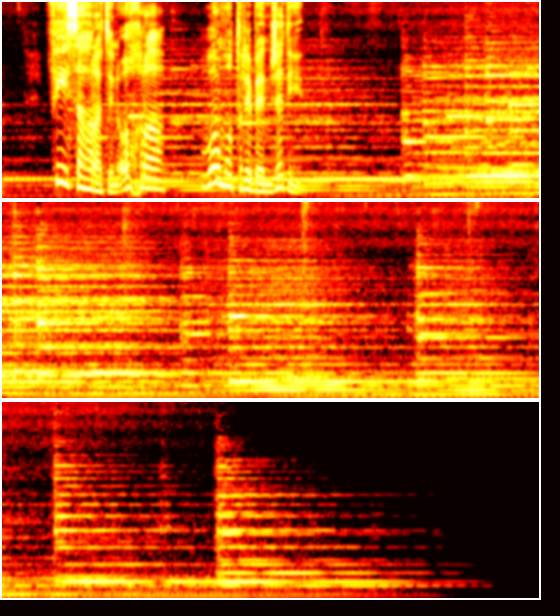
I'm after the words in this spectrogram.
في سهرة أخرى ومطرب جديد.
